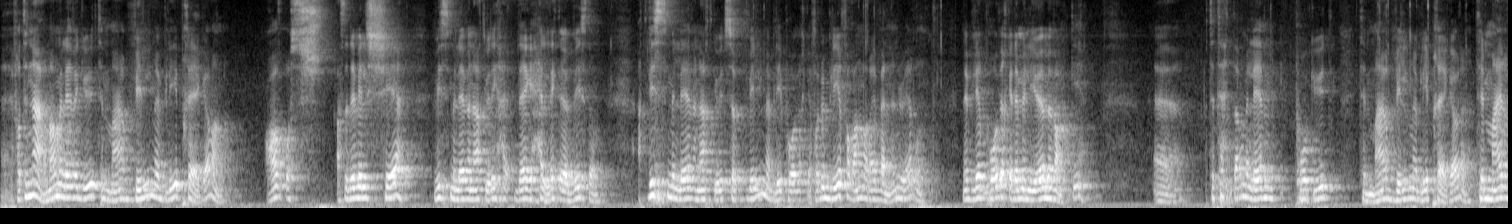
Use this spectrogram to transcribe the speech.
Eh, for til nærmere vi lever Gud, til mer vil vi bli preget av Han. Av oss, altså det vil skje hvis vi lever nært Gud. Det er jeg hellig overbevist om. At hvis vi lever nært Gud, så vil vi bli påvirka. For du blir forandra av de vennene du er rundt. Vi blir påvirka av det miljøet vi vanker i. Eh, til tettere vi lever på Gud, til mer vil vi bli prega av det. Til mer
